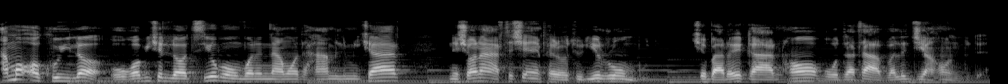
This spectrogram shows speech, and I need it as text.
اما آکویلا اوقابی که لاتسیو به عنوان نماد حمل می‌کرد نشان ارتش امپراتوری روم بود که برای قرنها قدرت اول جهان بوده.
